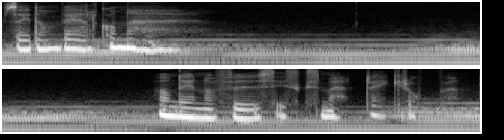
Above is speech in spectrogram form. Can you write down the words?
så är de välkomna här. Om det är någon fysisk smärta i kroppen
